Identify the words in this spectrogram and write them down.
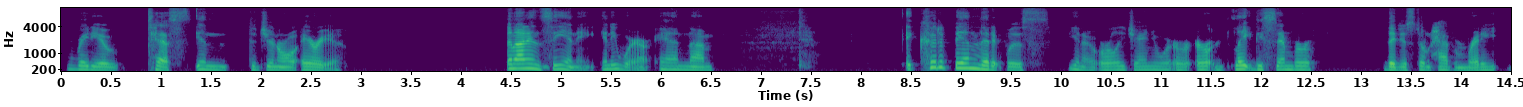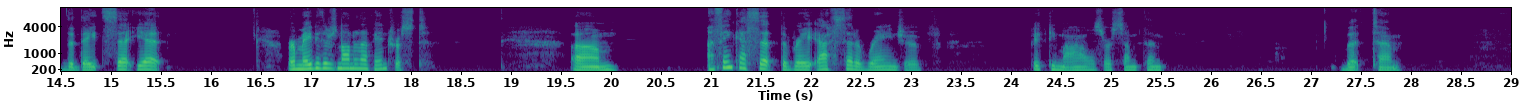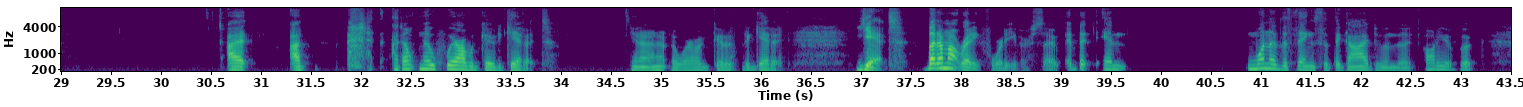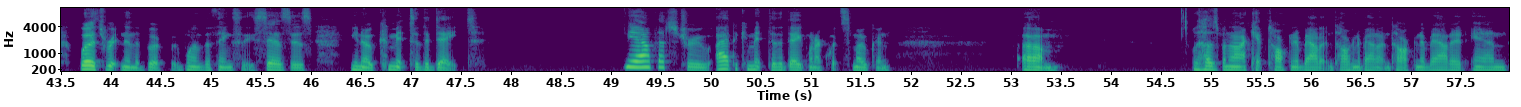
radio tests in the general area and I didn't see any anywhere. And um, it could have been that it was, you know, early January or, or late December. They just don't have them ready, the dates set yet. Or maybe there's not enough interest. Um, I think I set the rate. I set a range of 50 miles or something. But um, I I I don't know where I would go to get it. You know, I don't know where I'll go to get it yet, but I'm not ready for it either. So, eh, but and one of the things that the guy doing the audiobook, well, it's written in the book, but one of the things that he says is, you know, commit to the date. Yeah, that's true. I had to commit to the date when I quit smoking. Um, the husband and I kept talking about it and talking about it and talking about it, and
